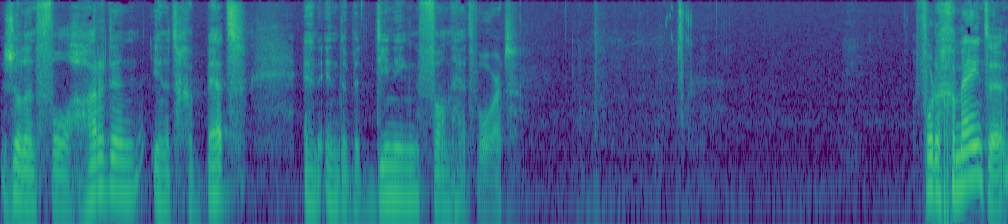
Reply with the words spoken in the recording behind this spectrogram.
zullen volharden in het gebed en in de bediening van het woord. Voor de gemeente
